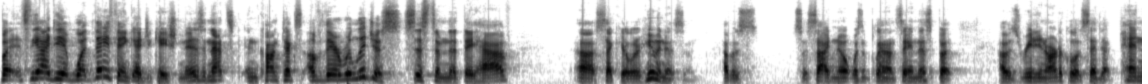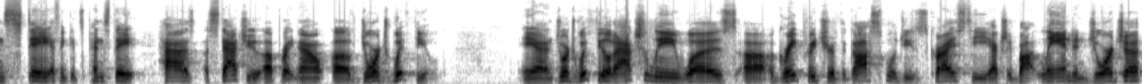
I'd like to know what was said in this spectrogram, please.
But it's the idea of what they think education is, and that's in context of their religious system that they have uh, secular humanism. I was, so side note, wasn't planning on saying this, but I was reading an article that said that Penn State, I think it's Penn State, has a statue up right now of George Whitefield. And George Whitefield actually was uh, a great preacher of the gospel of Jesus Christ. He actually bought land in Georgia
